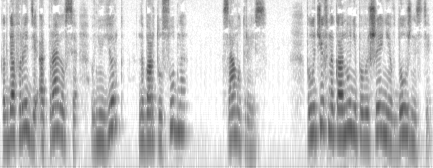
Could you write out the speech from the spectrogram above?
когда Фредди отправился в Нью-Йорк на борту судна «Самут Рейс». Получив накануне повышение в должности,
